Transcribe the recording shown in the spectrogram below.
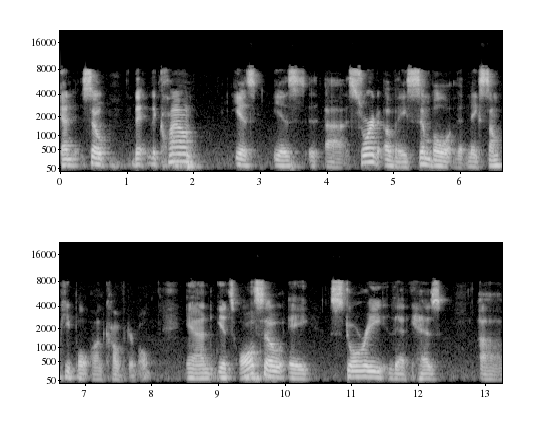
And so the, the clown is is uh, sort of a symbol that makes some people uncomfortable. And it's also a story that has, uh,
